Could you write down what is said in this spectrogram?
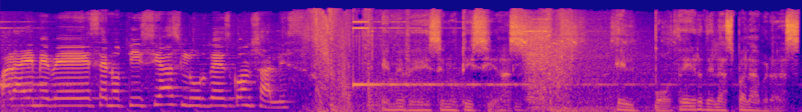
Para MBS Noticias, Lourdes González. MBS Noticias. El poder de las palabras.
